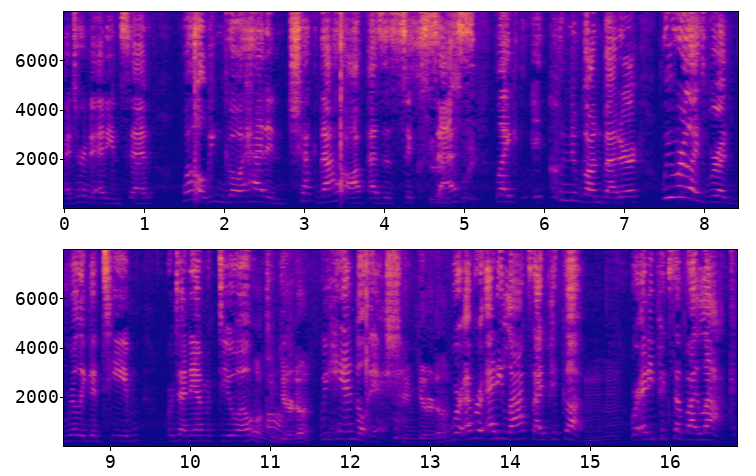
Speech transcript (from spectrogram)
I turned to Eddie and said, well, we can go ahead and check that off as a success. Seriously. Like, it couldn't have gone better. We realized we're a really good team. We're a dynamic duo. oh, team get her done. We handle ish. Team get her done. Wherever Eddie lacks, I pick up. hmm Where Eddie picks up, I lack.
